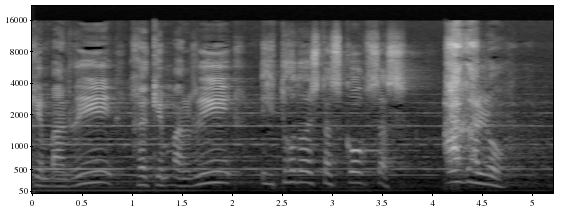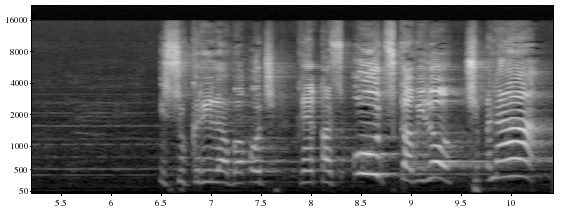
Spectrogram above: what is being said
que manri, y todas estas cosas, hágalo. Y su krila ba och que kas uts kabilo, chipana.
